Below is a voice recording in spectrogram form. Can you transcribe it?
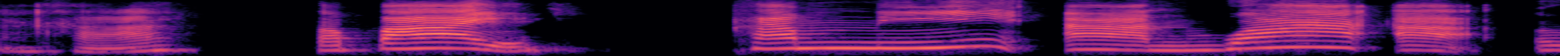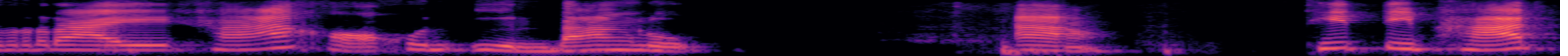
นะคะ ต่อไปคำนี้อ่านว่าอะไรคะ ขอคนอื่นบ้างลูกอ้าวทิติพัฒน์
